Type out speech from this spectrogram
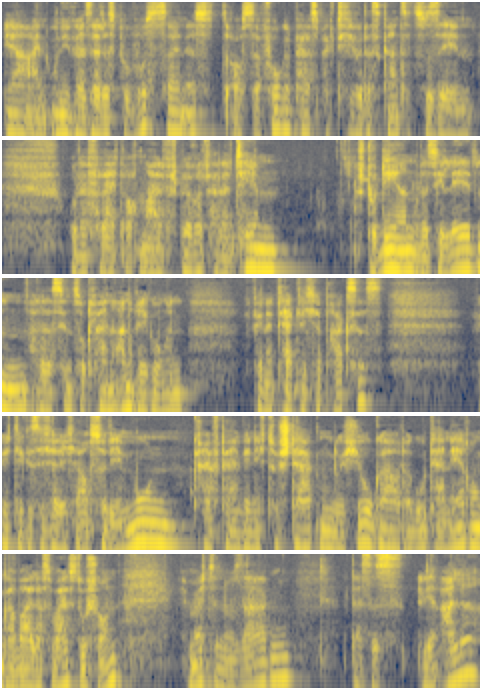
eher ein universelles Bewusstsein ist, aus der Vogelperspektive das Ganze zu sehen. Oder vielleicht auch mal spirituelle Themen studieren oder sie lesen. Alle das sind so kleine Anregungen für eine tägliche Praxis. Wichtig ist sicherlich auch so die Immunkräfte ein wenig zu stärken durch Yoga oder gute Ernährung, aber all das weißt du schon. Ich möchte nur sagen, dass es wir alle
